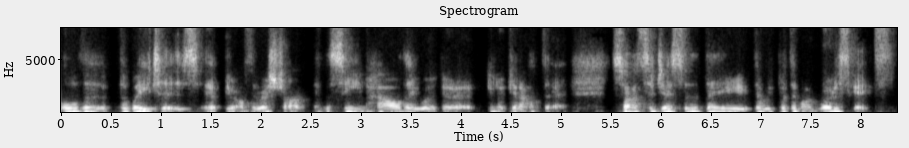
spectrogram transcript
all the the waiters uh, you know, of the restaurant in the scene how they were gonna you know get out there. So i suggested that they that we put them on roller skates.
